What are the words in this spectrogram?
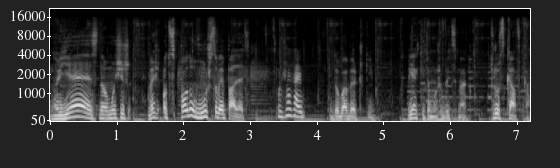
No jest, no musisz, weź od spodu włóż sobie palec Poczekaj. do babeczki. Jaki to może być smak? Truskawka.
